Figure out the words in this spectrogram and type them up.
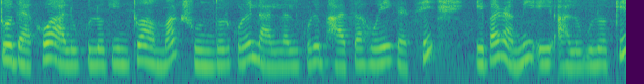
তো দেখো আলুগুলো কিন্তু আমার সুন্দর করে লাল লাল করে ভাজা হয়ে গেছে। এবার আমি এই আলুগুলোকে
